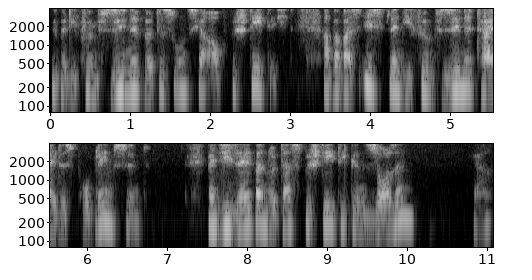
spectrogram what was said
Über die fünf Sinne wird es uns ja auch bestätigt. Aber was ist, wenn die fünf Sinne Teil des Problems sind? Wenn sie selber nur das bestätigen sollen, ja,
